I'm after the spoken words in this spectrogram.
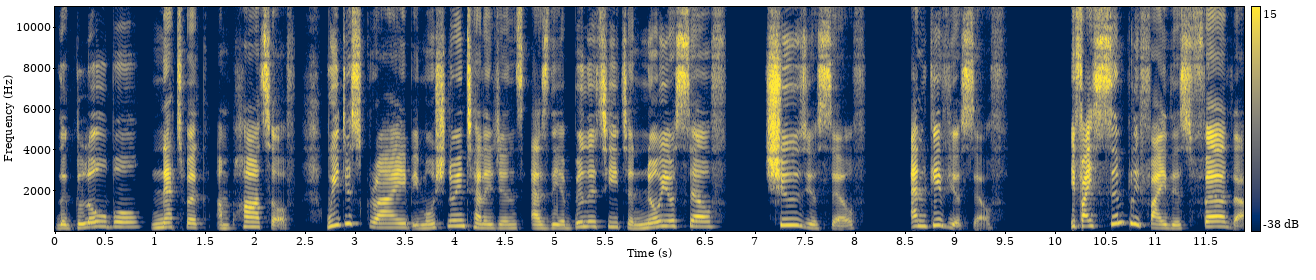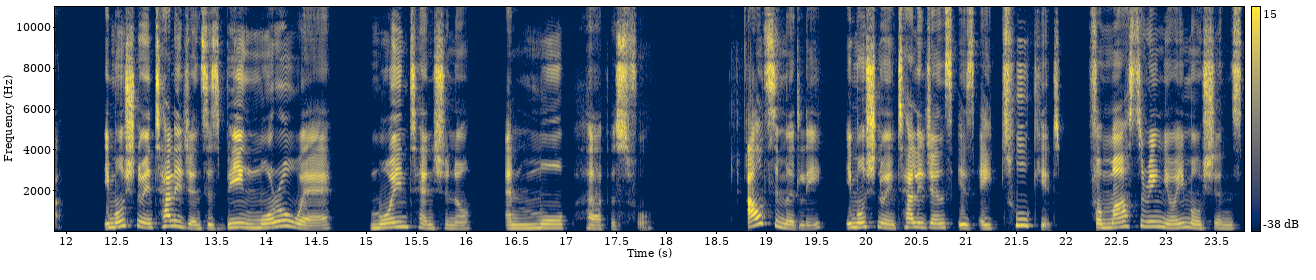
the global network I'm part of, we describe emotional intelligence as the ability to know yourself, choose yourself, and give yourself. If I simplify this further, emotional intelligence is being more aware, more intentional, and more purposeful. Ultimately, emotional intelligence is a toolkit for mastering your emotions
